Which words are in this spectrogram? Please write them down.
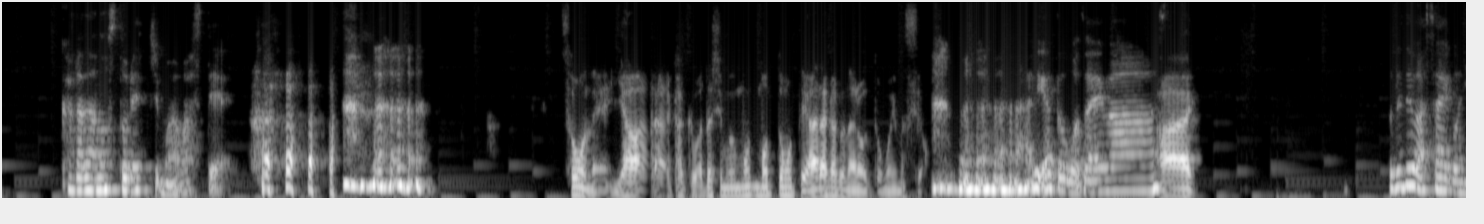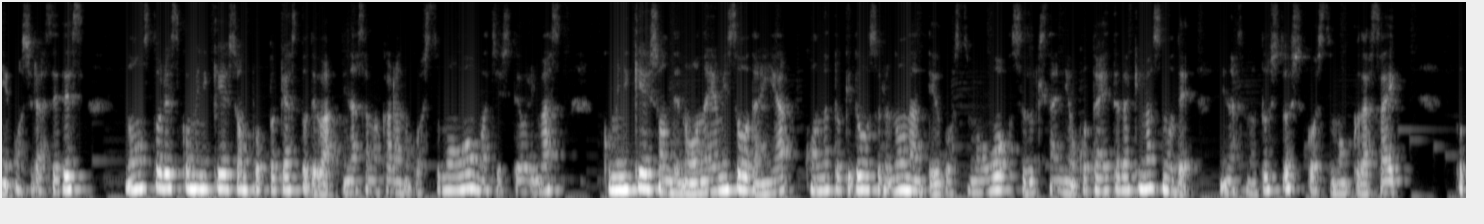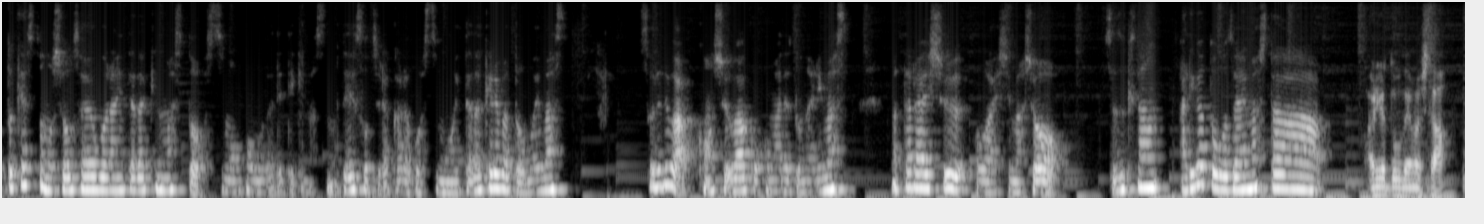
体のストレッチも合わせて。そうね。柔らかく、私ももっともっと柔らかくなろうと思いますよ。ありがとうございます。はい。それでは最後にお知らせです。ノンストレスコミュニケーションポッドキャストでは皆様からのご質問をお待ちしております。コミュニケーションでのお悩み相談や、こんな時どうするのなんていうご質問を鈴木さんにお答えいただきますので、皆様どしどしご質問ください。ポッドキャストの詳細をご覧いただきますと、質問フォームが出てきますので、そちらからご質問をいただければと思います。それでは、今週はここまでとなります。また来週お会いしましょう。鈴木さん、ありがとうございました。ありがとうございました。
